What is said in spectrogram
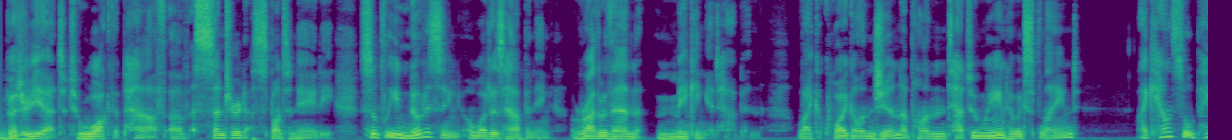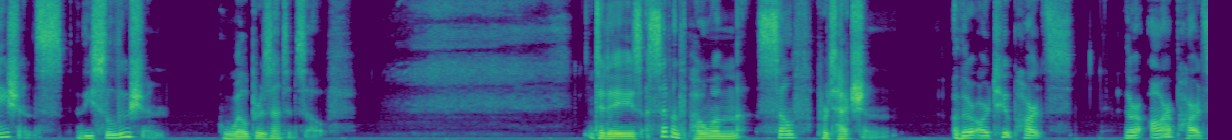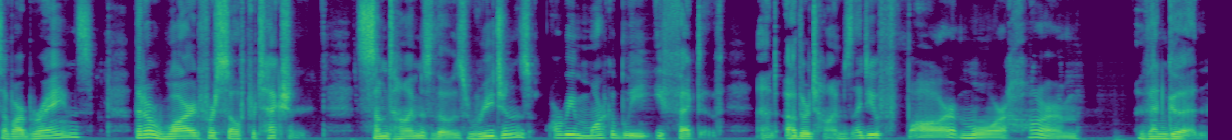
Better yet, to walk the path of centered spontaneity, simply noticing what is happening rather than making it happen. Like Qui Gon Jinn upon Tatooine, who explained, I counsel patience, the solution will present itself. Today's seventh poem, Self Protection. There are two parts there are parts of our brains that are wired for self protection. Sometimes those regions are remarkably effective, and other times they do far more harm than good.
